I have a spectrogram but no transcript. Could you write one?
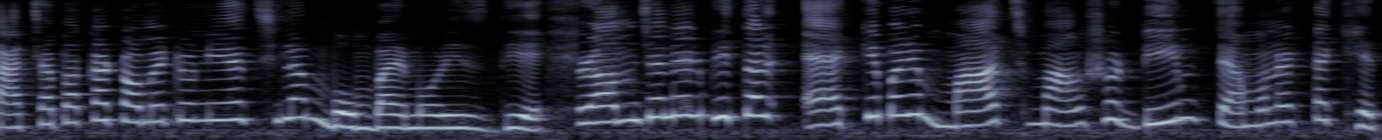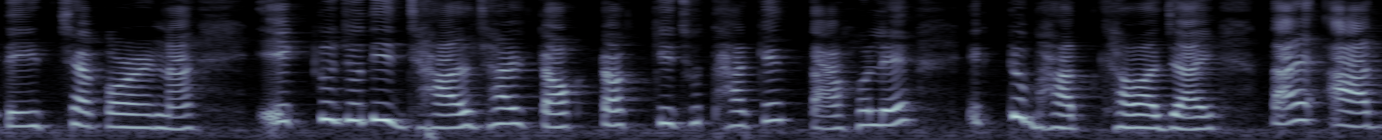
কাঁচা পাকা টমেটো নিয়েছিলাম বোম্বাই মরিচ দিয়ে। রমজানের ভিতর একেবারে মাছ, মাংস, ডিম তেমন একটা খেতে ইচ্ছা করে না। একটু যদি ঝাল ঝাল টক টক কিছু থাকে, তাহলে একটু ভাত খাওয়া যায়। তাই আজ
